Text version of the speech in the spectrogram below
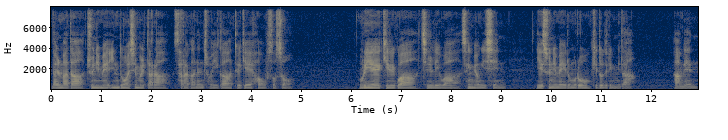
날마다 주님의 인도하심을 따라 살아가는 저희가 되게 하옵소서. 우리의 길과 진리와 생명이신 예수님의 이름으로 기도드립니다. 아멘.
